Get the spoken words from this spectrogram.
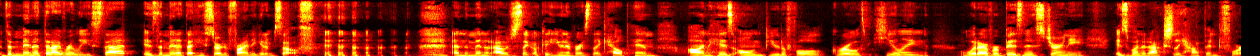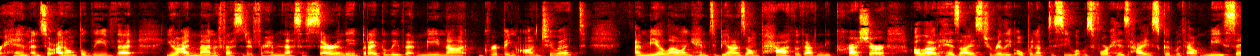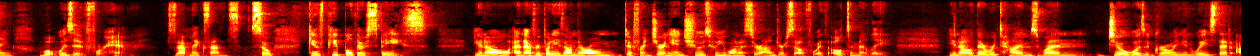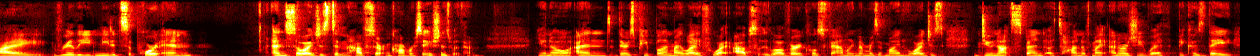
the minute that I released that is the minute that he started finding it himself. and the minute I was just like, okay, universe, like help him on his own beautiful growth, healing, whatever business journey is when it actually happened for him. And so I don't believe that, you know, I manifested it for him necessarily, but I believe that me not gripping onto it and me allowing him to be on his own path without any pressure allowed his eyes to really open up to see what was for his highest good without me saying what was it for him. Does that make sense? So give people their space, you know, and everybody's on their own different journey and choose who you want to surround yourself with ultimately. You know, there were times when Joe wasn't growing in ways that I really needed support in. And so I just didn't have certain conversations with him, you know. And there's people in my life who I absolutely love, very close family members of mine, who I just do not spend a ton of my energy with because they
